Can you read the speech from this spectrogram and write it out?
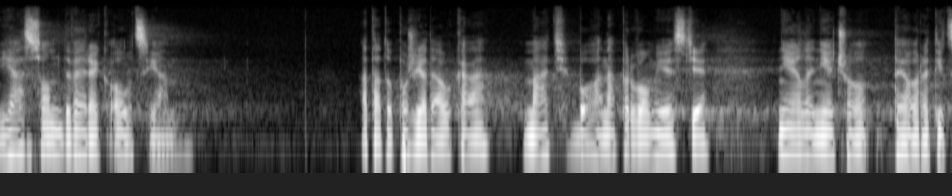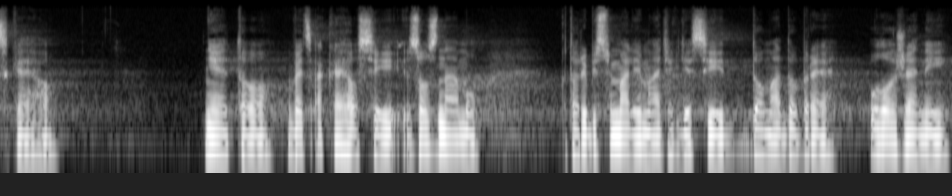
ja som dvere k ovciam. A táto požiadavka mať Boha na prvom mieste nie je len niečo teoretického. Nie je to vec akéhosi zoznamu, ktorý by sme mali mať kde si doma dobre uložený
